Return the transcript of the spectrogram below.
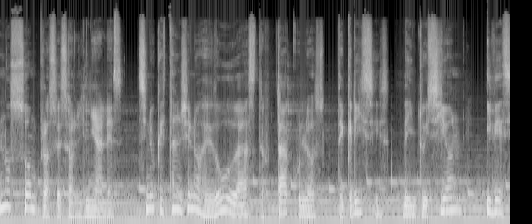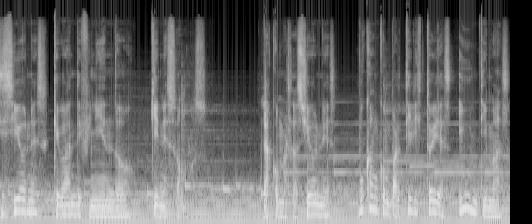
no son procesos lineales, sino que están llenos de dudas, de obstáculos, de crisis, de intuición y decisiones que van definiendo quiénes somos. Las conversaciones buscan compartir historias íntimas,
